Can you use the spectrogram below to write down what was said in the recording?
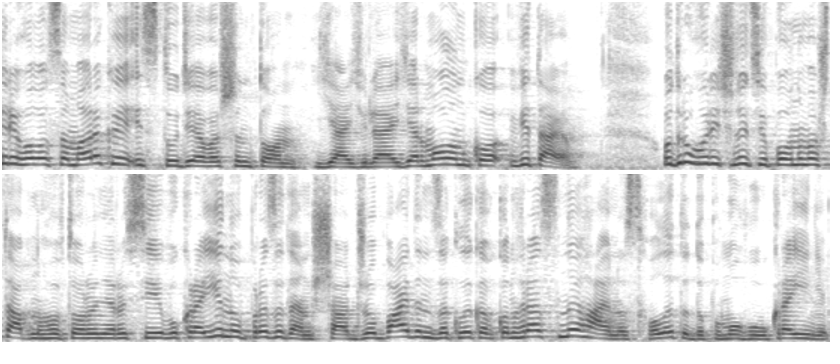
Голос Америки і студія Вашингтон. Я Юлія Ярмоленко. Вітаю. У другу річницю повномасштабного вторгнення Росії в Україну президент США Джо Байден закликав Конгрес негайно схвалити допомогу Україні.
